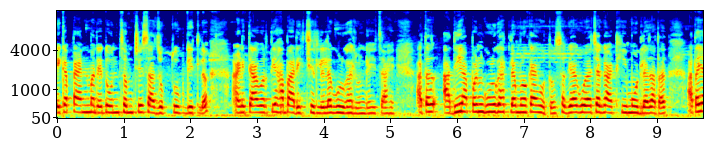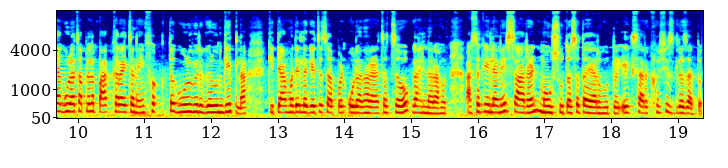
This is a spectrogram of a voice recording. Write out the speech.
एका पॅनमध्ये दोन चमचे साजूक तूप घेतलं आणि त्यावरती हा बारीक चिरलेला गूळ घालून घ्यायचा आहे. आता आधी आपण गूळ घातल्यामुळं काय होतं? सगळ्या गुळाच्या गाठी मोडल्या जातात. आता या गुळाचा आपल्याला पाक करायचा नाही फक्त गूळ विरघळून घेतला की त्यामध्ये लगेचच आपण ओला नारळाचा चव घालणार आहोत. असं केल्याने सारण मौसूत असं तयार होतं. एकसारखं शिजलं जातं.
